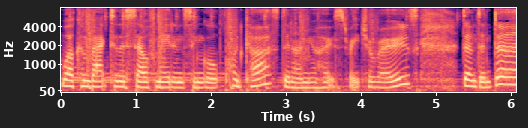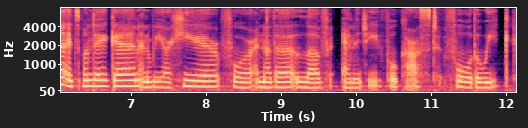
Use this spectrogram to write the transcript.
Welcome back to the Self Made and Single podcast, and I'm your host, Rachel Rose. Dun dun dun, it's Monday again, and we are here for another love energy forecast for the week.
